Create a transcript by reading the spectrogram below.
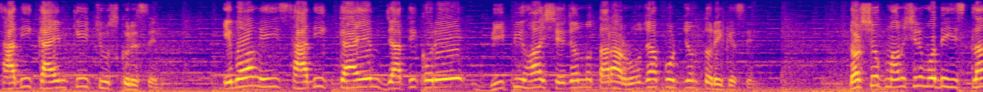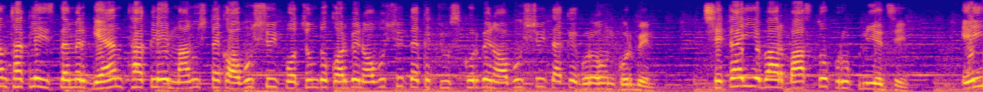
সাদিক কায়েমকেই চুজ করেছেন। এবং এই সাদিক কায়েম যাতে করে বিপি হয় সেজন্য তারা রোজা পর্যন্ত রেখেছেন দর্শক, মানুষের মধ্যে ইসলাম থাকলে, ইসলামের জ্ঞান থাকলে মানুষ তাকে অবশ্যই পছন্দ করবেন, অবশ্যই তাকে চুজ করবেন, অবশ্যই তাকে গ্রহণ করবেন। সেটাই এবার বাস্তব রূপ নিয়েছে। এই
